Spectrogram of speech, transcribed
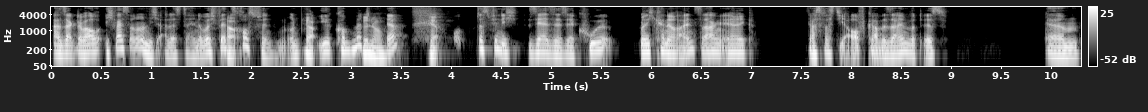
Er sagt aber auch, ich weiß auch noch nicht alles dahin, aber ich werde es Ja. rausfinden und Ja. ihr kommt mit. Genau. Ja? Ja. Das finde ich sehr, sehr, sehr cool. Und ich kann ja auch eins sagen, Erik, das, was die Aufgabe sein wird, ist, ähm,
